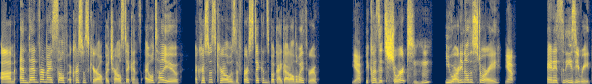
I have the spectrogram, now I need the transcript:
Um, and then for myself, A Christmas Carol by Charles Dickens. I will tell you, A Christmas Carol was the first Dickens book I got all the way through Yep. because it's short. Mm-hmm. You already know the story, Yep. and it's an easy read,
